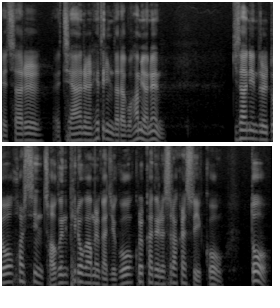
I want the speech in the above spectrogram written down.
배차를 제한을 해드린다라고 하면은 기사님들도 훨씬 적은 피로감을 가지고 콜카드를 수락할 수 있고 또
